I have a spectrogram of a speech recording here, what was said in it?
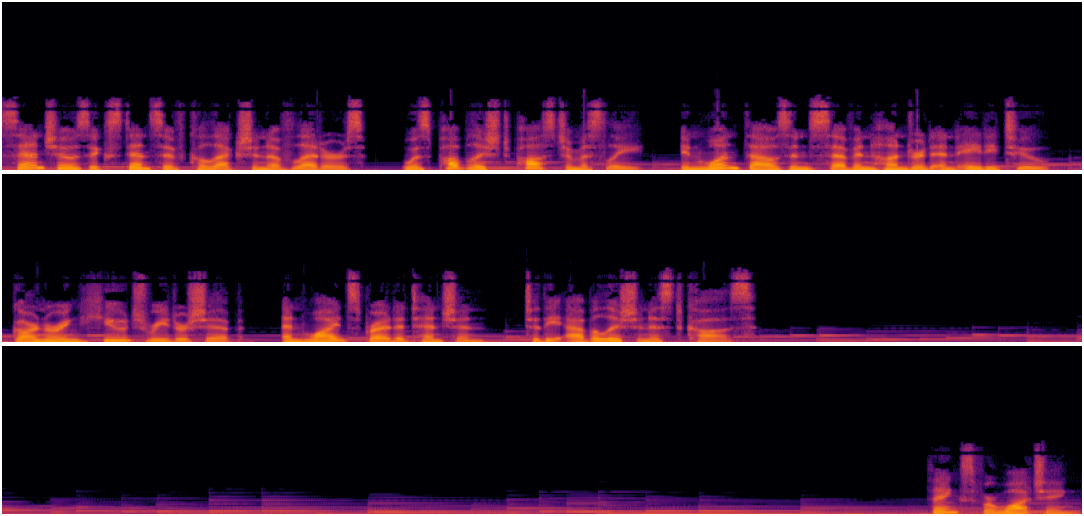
Sancho's extensive collection of letters was published posthumously in 1782, garnering huge readership and widespread attention to the abolitionist cause. Thanks for watching.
